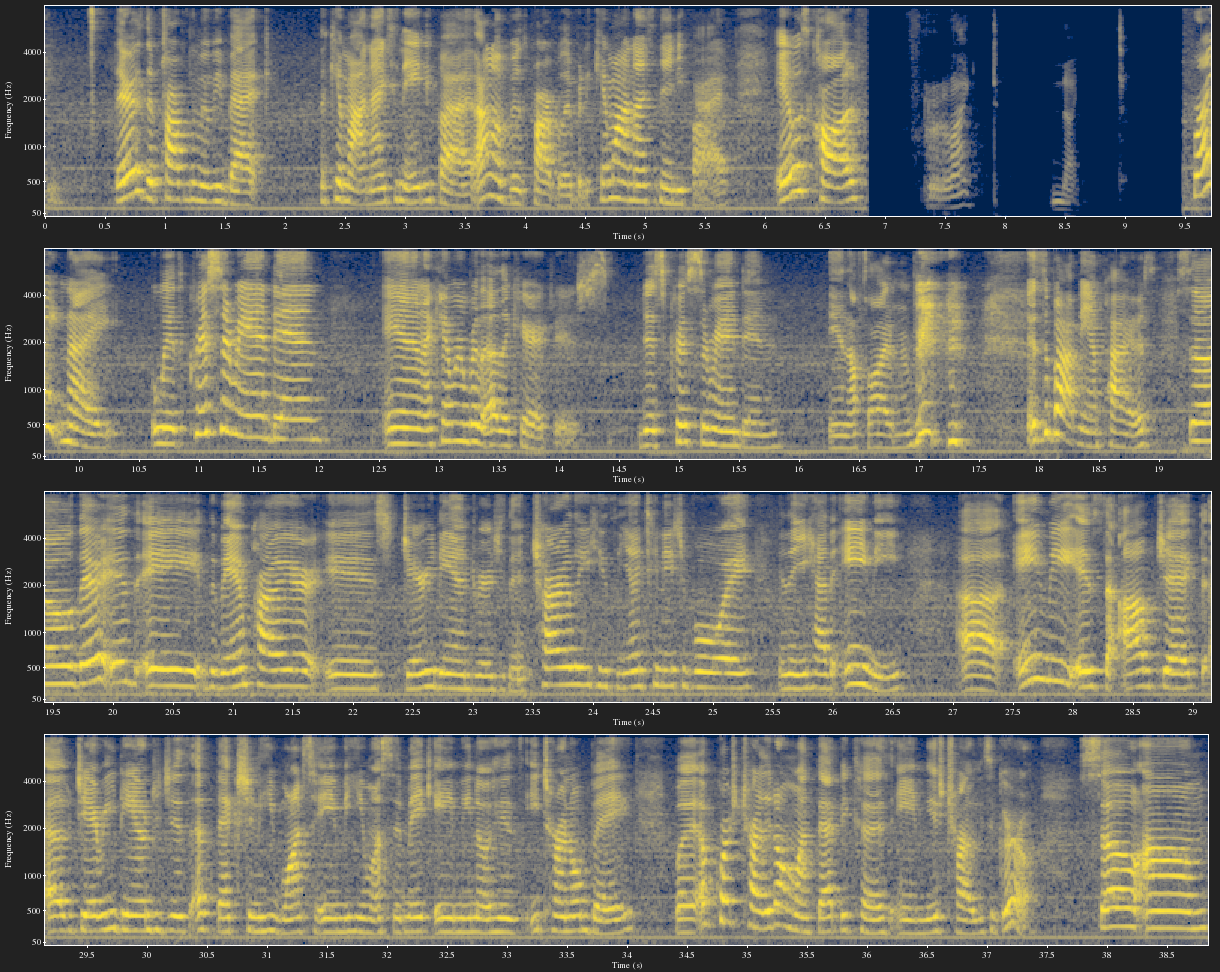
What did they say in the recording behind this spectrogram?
there's the popular movie back that came out in 1985. I don't know if it was popular, but it came out in 1985. It was called Fright Night. Fright Night with Chris Sarandon and I can't remember the other characters. Just Chris Sarandon and that's all I remember. it's about vampires. So there is a, the vampire is Jerry Dandridge, then Charlie, he's a young teenage boy, and then you have Amy, uh, Amy is the object of Jerry Dandridge's affection. He wants Amy. He wants to make Amy, know, his eternal bae. But of course, Charlie don't want that because Amy is Charlie's girl. So, um,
